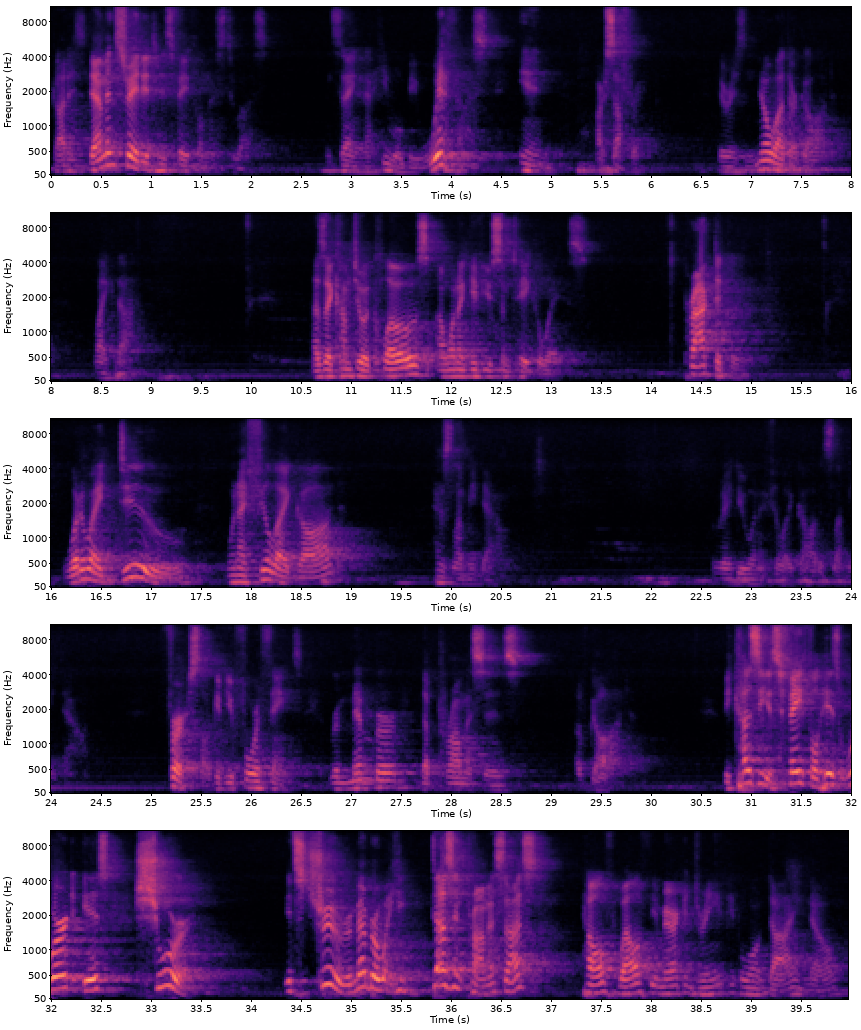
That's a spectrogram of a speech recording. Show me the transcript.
God has demonstrated his faithfulness to us in saying that he will be with us in our suffering. There is no other God like that. As I come to a close, I want to give you some takeaways. Practically, what do I do when I feel like God has let me down? What do I do when I feel like God has let me down? First, I'll give you four things. Remember the promises of God. Because He is faithful, His word is sure. It's true. Remember what He doesn't promise us health, wealth, the American dream, people won't die. No.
